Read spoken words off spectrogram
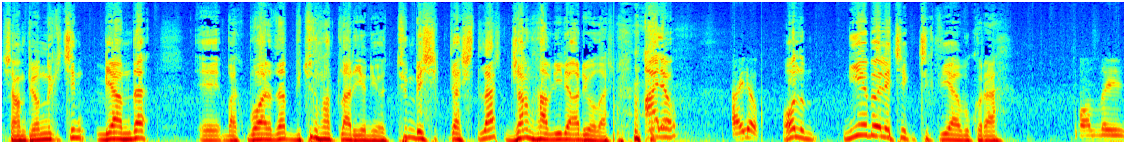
Şampiyonluk için bir anda e, bak bu arada bütün hatlar yanıyor. Tüm Beşiktaşlılar can havliyle arıyorlar. Alo. Alo. Oğlum niye böyle çık çıktı ya bu kura? Vallahi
